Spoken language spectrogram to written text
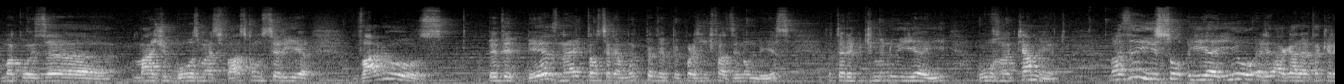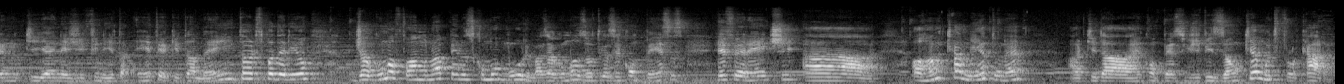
uma coisa mais de boas, mais fácil, como seria vários PVPs, né? Então seria muito PVP para a gente fazer no mês. Então teria que diminuir aí o ranqueamento. Mas é isso, e aí a galera tá querendo que a energia infinita entre aqui também, então eles poderiam, de alguma forma, não apenas como murmúrio, mas algumas outras recompensas referente a, ao ranqueamento, né, aqui da recompensa de divisão, que é muito, cara,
